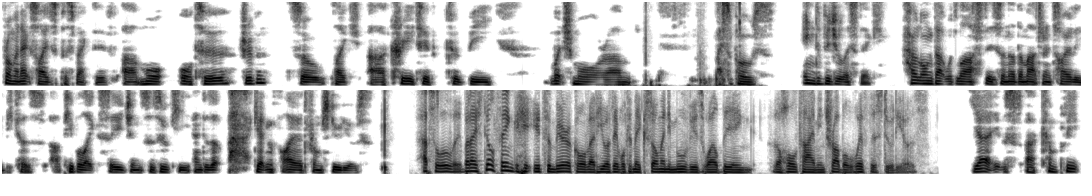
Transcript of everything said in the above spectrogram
from an outsider's perspective, uh, more auteur driven. So, like, uh, creative could be much more, um, I suppose, individualistic how long that would last is another matter entirely because uh, people like Seijun Suzuki ended up getting fired from studios. Absolutely. But I still think it's a miracle that he was able to make so many movies while being the whole time in trouble with the studios. Yeah, it was a complete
